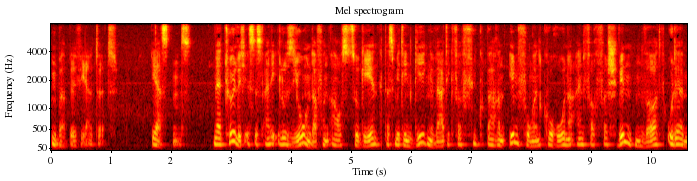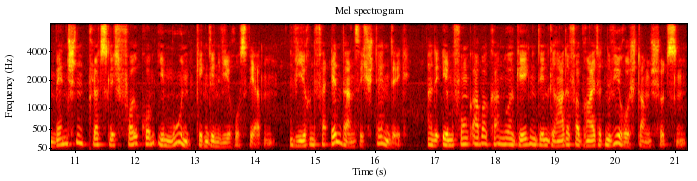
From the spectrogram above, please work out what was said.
überbewertet. Erstens. Natürlich ist es eine Illusion davon auszugehen, dass mit den gegenwärtig verfügbaren Impfungen Corona einfach verschwinden wird oder Menschen plötzlich vollkommen immun gegen den Virus werden. Viren verändern sich ständig. Eine Impfung aber kann nur gegen den gerade verbreiteten Virusstamm schützen.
